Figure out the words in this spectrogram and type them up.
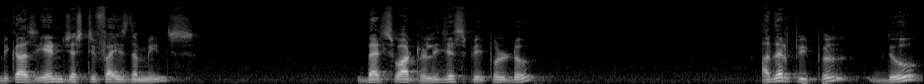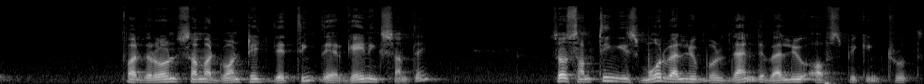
because end justifies the means. That's what religious people do. Other people do for their own some advantage. They think they are gaining something. So something is more valuable than the value of speaking truth.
